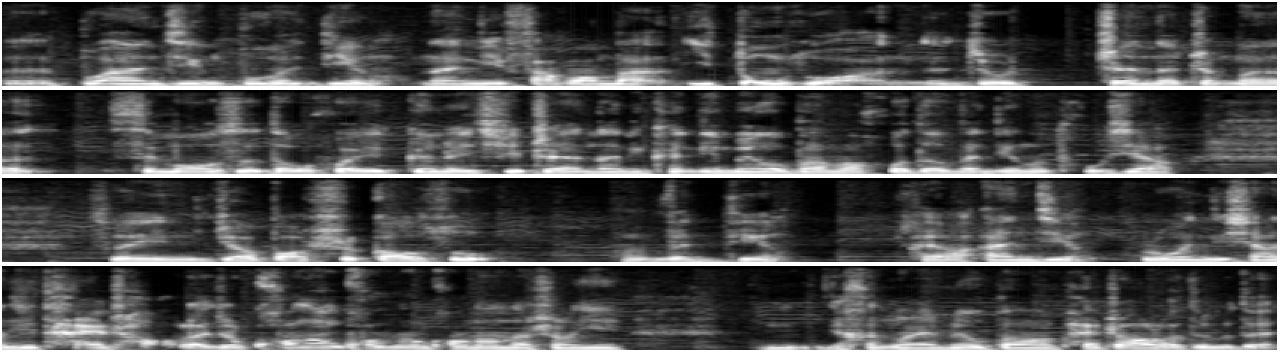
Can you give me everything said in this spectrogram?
呃，不安静、不稳定，那你反光板一动作，那就震的整个 CMOS 都会跟着一起震，那你肯定没有办法获得稳定的图像，所以你就要保持高速、很稳定，还要安静。如果你相机太吵了，就哐当哐当哐当的声音，你很多人也没有办法拍照了，对不对？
